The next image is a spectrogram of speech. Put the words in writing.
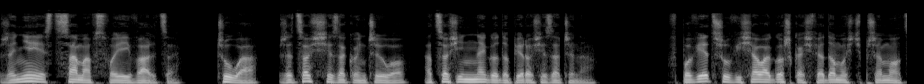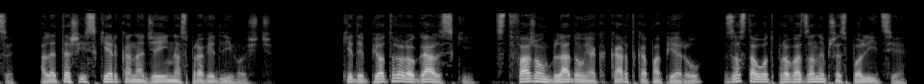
że nie jest sama w swojej walce. Czuła, że coś się zakończyło, a coś innego dopiero się zaczyna. W powietrzu wisiała gorzka świadomość przemocy, ale też iskierka nadziei na sprawiedliwość. Kiedy Piotr Rogalski, z twarzą bladą jak kartka papieru, został odprowadzony przez policję,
